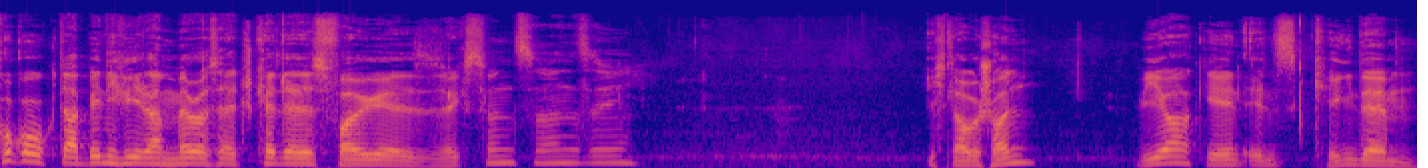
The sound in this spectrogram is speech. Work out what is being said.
Kuckuck, da bin ich wieder. Mirror's Edge Catalyst Folge 26. Ich glaube schon. Wir gehen ins Kingdom.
